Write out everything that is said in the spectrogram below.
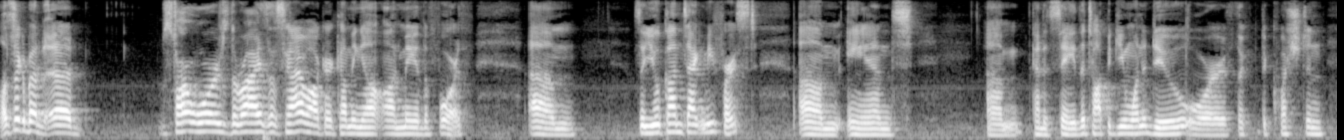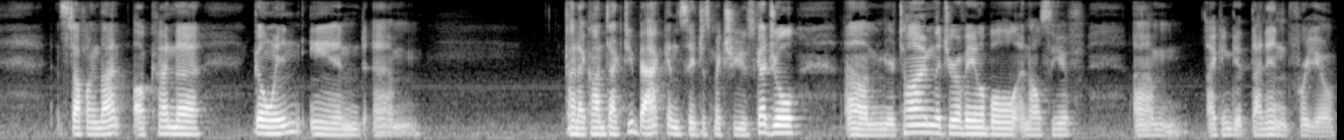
let's talk about uh, Star Wars: The Rise of Skywalker coming out on May the fourth. Um, so you'll contact me first, um, and um, kind of say the topic you want to do, or if the the question stuff like that. I'll kind of go in and um, kind of contact you back and say just make sure you schedule um, your time that you're available, and I'll see if um, I can get that in for you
